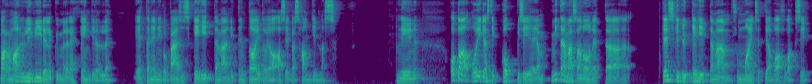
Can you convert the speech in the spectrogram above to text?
varmaan yli 50 henkilölle, että ne niin pääsis kehittämään niiden taitoja asiakashankinnassa. Niin ota oikeasti koppi siihen ja mitä mä sanon, että keskity kehittämään sun mindsetia vahvaksi,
